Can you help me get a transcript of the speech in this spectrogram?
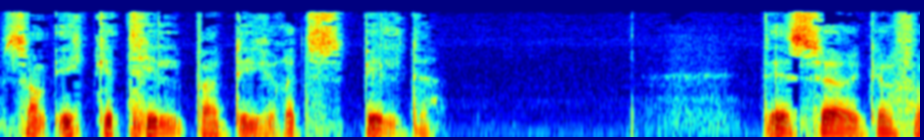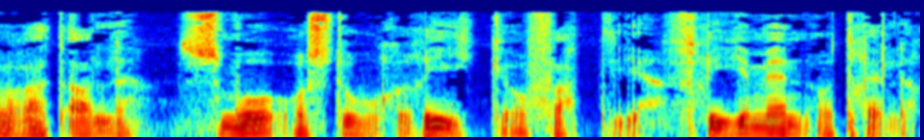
som ikke tilba dyrets bilde. Det sørger for at alle, små og store, rike og fattige, frie menn og treller,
